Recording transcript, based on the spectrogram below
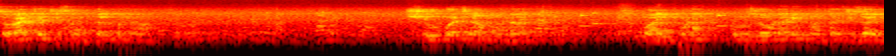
स्वराज्याची संकल्पना. शिवबाच्या मनात वालपुणात रुजवणारी माता जिजाई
